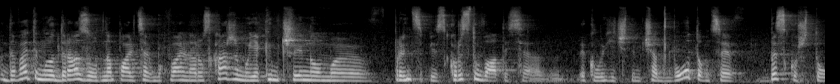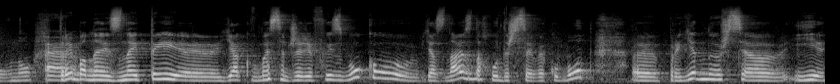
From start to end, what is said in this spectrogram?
Давайте ми одразу на пальцях буквально розкажемо, яким чином е, в принципі скористуватися екологічним чат-ботом. Це безкоштовно. Е. Треба не знайти е, як в месенджері Фейсбуку. Я знаю, знаходиш себе векубот, е, приєднуєшся і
